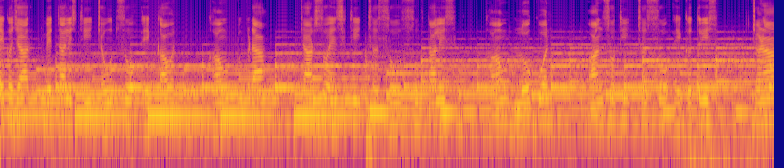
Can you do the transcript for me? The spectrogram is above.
એક હજાર બેતાલીસથી ચૌદસો એકાવન, ઘઉં ટુકડા ચારસો એંશીથી છસો સુડતાલીસ, ઘઉં લોકવન પાંચસોથી છસો એકત્રીસ ચણા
